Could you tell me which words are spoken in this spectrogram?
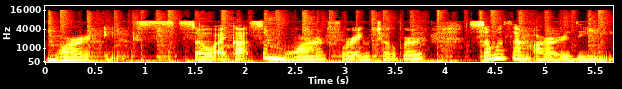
more inks. So I got some more for Inktober. Some of them are the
